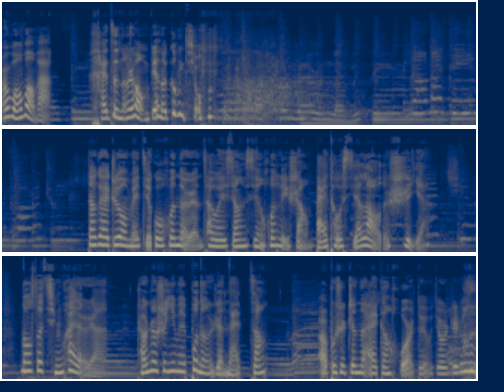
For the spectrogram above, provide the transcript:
而往往吧，孩子能让我们变得更穷。大概只有没结过婚的人才会相信婚礼上白头偕老的誓言。貌似勤快的人，常常是因为不能忍耐脏，而不是真的爱干活。对我就是这种。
